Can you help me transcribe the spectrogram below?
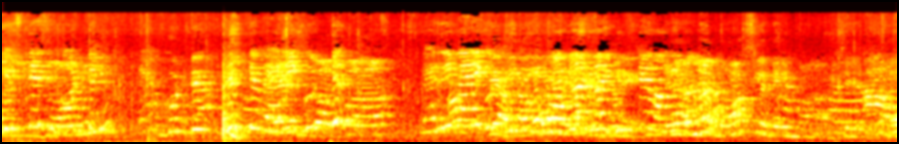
gift is good. Good. This very good. Very very good. Yeah, cover the gift. Yeah, box level.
